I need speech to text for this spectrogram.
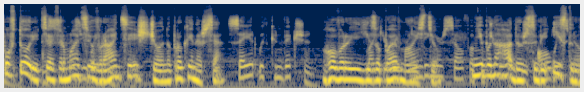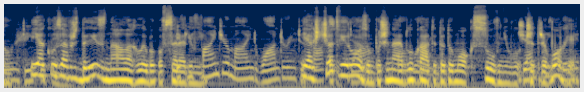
Повторюй цю афірмацію вранці, щойно прокинешся. Говори її з упевненістю, ніби нагадуєш собі істину, яку завжди знала глибоко всередині. Якщо твій розум починає блукати до думок сумніву чи тривоги,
